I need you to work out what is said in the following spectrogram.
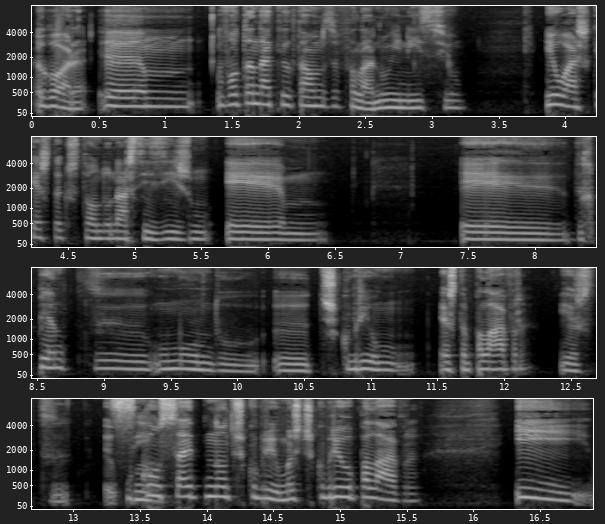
Agora, hum, voltando àquilo que estávamos a falar no início, eu acho que esta questão do narcisismo é. é de repente, o mundo uh, descobriu esta palavra, este. Sim. O conceito não descobriu, mas descobriu a palavra. E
